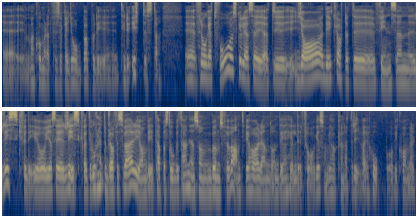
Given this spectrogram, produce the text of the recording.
eh, man kommer att försöka jobba på det till det yttersta. Eh, fråga två skulle jag säga att eh, ja, det är klart att det finns en risk för det och jag säger risk för att det vore inte bra för Sverige om vi tappar Storbritannien som bundsförvant. Vi har ändå en hel del frågor som vi har kunnat driva ihop och vi kommer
